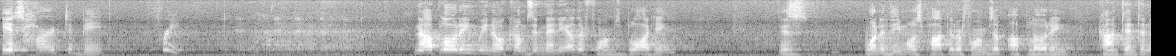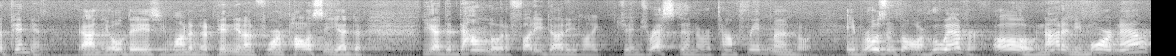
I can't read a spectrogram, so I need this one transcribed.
It's hard to beat free. now, uploading, we know, comes in many other forms. Blogging is one of the most popular forms of uploading content and opinion. In the old days, you wanted an opinion on foreign policy, you had to, you had to download a fuddy-duddy like James Reston or Tom Friedman or Abe Rosenthal or whoever. Oh, not anymore now.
